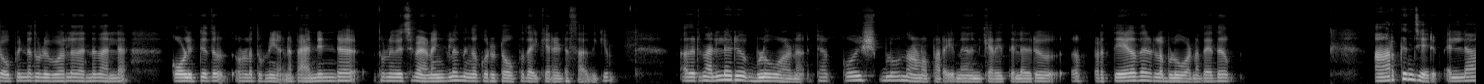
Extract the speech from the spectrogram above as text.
ടോപ്പിന്റെ തുണി പോലെ തന്നെ നല്ല ക്വാളിറ്റി ഉള്ള തുണിയാണ്. പാന്റിന്റെ തുണി വെച്ച് വേണമെങ്കിൽ നിങ്ങൾക്കൊരു ടോപ്പ് തയ്ക്കാനായിട്ട് സാധിക്കും. അതൊരു നല്ലൊരു ബ്ലൂ ആണ്. ടക്കോയിഷ് ബ്ലൂ എന്നാണോ പറയുന്നത് എനിക്കറിയത്തില്ല. ഒരു പ്രത്യേകതയുള്ള ബ്ലൂ ആണ്. അതായത് ആർക്കും ചേരും. എല്ലാ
